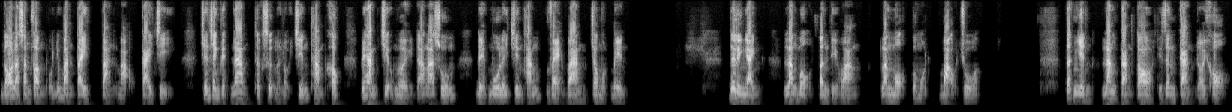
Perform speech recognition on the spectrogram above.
Đó là sản phẩm của những bàn tay tàn bạo cai trị. Chiến tranh Việt Nam thực sự là nội chiến thảm khốc với hàng triệu người đã ngã xuống để mua lấy chiến thắng vẻ vang cho một bên. Đây là hình ảnh lăng mộ Tần Thị Hoàng, lăng mộ của một bạo chúa. Tất nhiên lăng càng to thì dân càng đói khổ,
